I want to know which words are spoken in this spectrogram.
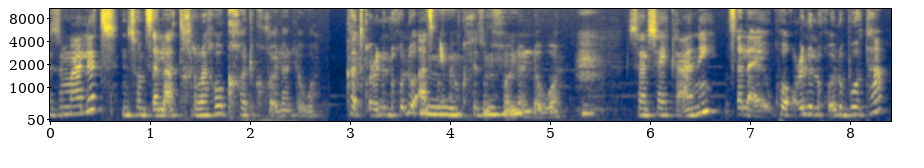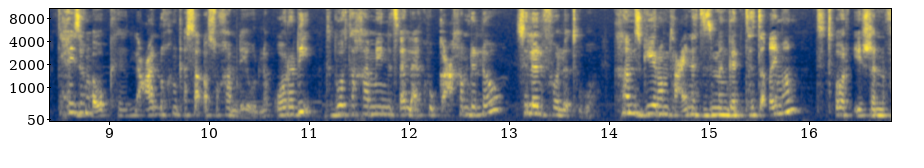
እዚ ማለት ንቶም ፀላእቲ ክራኸቡ ክኸዱ ክኽእሉ ኣለዎም። ከጥቅዕሉ ዝኽእሉ ኣፅኒዖም ክሕዙ ክኽእሉ ኣለዎም። ሳልሳይ ከዓኒ ፀላኢ ክወቕዕሉ ዝኽእሉ ቦታ ተሒዞም ኣብኡ ክለዓሉ ክንቀሳቐሱ ከም ዘይብሎም ኦረዲ እቲ ቦታ ከመይ ንፀላኢ ክውቃዕ ከም ዘለዎ ስለ ዝፈለጥዎ ከምዚ ገይሮም እቲ ዓይነት እዚ መንገዲ ተጠቒሞም እቲ ጦር የሸንፉ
